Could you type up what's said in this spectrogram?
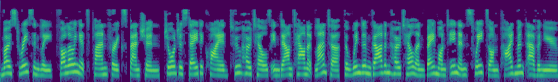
Most recently, following its plan for expansion, Georgia State acquired two hotels in downtown Atlanta, the Wyndham Garden Hotel and Baymont Inn and Suites on Piedmont Avenue.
